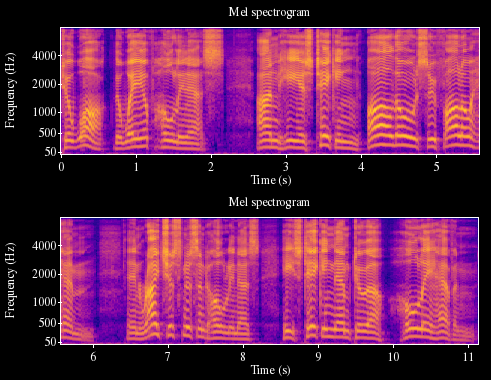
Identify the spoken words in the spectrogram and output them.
to walk the way of holiness. And he is taking all those who follow him in righteousness and holiness, he's taking them to a holy heaven.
